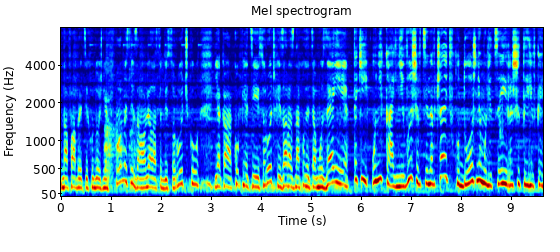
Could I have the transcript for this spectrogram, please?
на фабриці художніх промислів замовляла собі сорочку, яка копія цієї сорочки зараз знаходиться в музеї. Такій унікальній вишивці навчають в художньому ліцеї Решетилівки.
